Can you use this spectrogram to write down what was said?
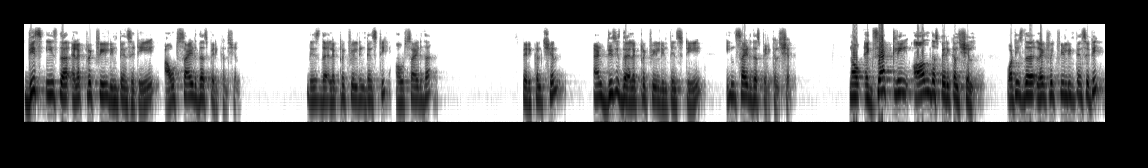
This is the electric field intensity outside the spherical shell. This is the electric field intensity outside the spherical shell and this is the electric field intensity inside the spherical shell. Now exactly on the spherical shell, what is the electric field intensity?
